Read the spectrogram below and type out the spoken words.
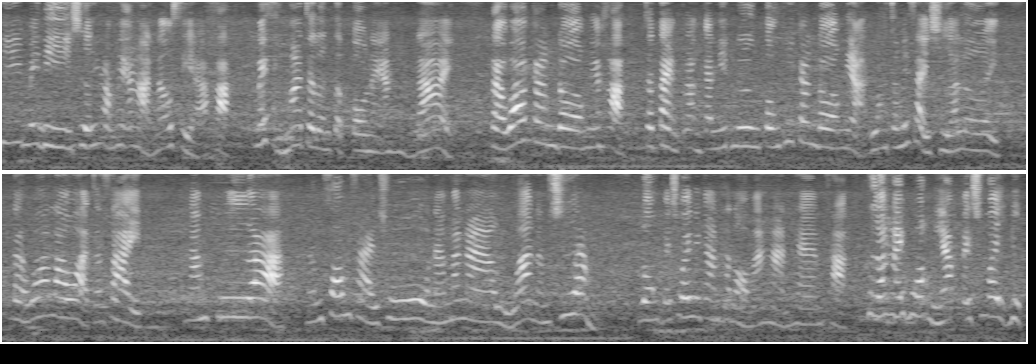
ที่ไม่ดีเชื้อที่ทำให้อาหารเน่าเสียค่ะ ไม่สามารถเจริญเติบโตในอาหารได้ แต่ว่าการดองเนี่ยค่ะ จะแตกต่างกันนิดนึงตรงที่การดองเนี่ยเราจะไม่ใส่เชื้อเลย แต่ว่าเราอะจะใส่น้ำเกลือ น้ำส้มสายชู น้ำมะนาวหรือว่าน้ำเชื่อม ลงไปช่วยในการถนอมอาหารแทนค่ะ เพื่อให้พวกนี้ไปช่วยหยุด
